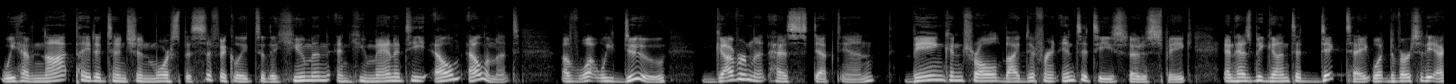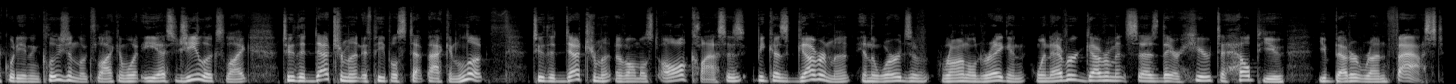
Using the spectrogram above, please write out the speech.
we have not paid attention more specifically to the human and humanity element of what we do, government has stepped in, being controlled by different entities, so to speak, and has begun to dictate what diversity, equity, and inclusion looks like and what ESG looks like to the detriment, if people step back and look, to the detriment of almost all classes, because government, in the words of Ronald Reagan, whenever government says they are here to help you, you better run fast.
